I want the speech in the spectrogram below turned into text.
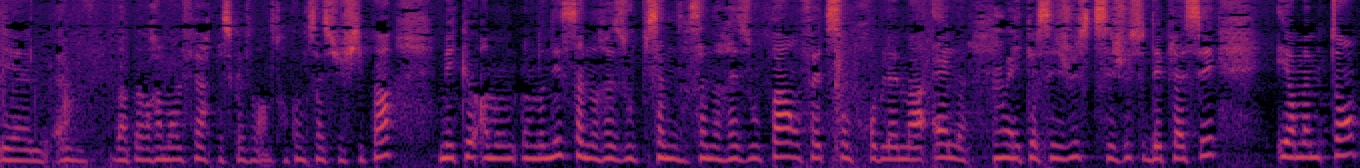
et elle, elle va pas vraiment le faire parce qu'elle se rend compte que ça suffit pas, mais qu'à un moment donné, ça ne résout, ça ne, ça ne résout pas en fait son problème à elle, Oui. et qu'elle s'est juste, juste déplacée, et en même temps,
